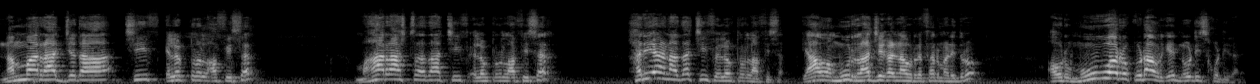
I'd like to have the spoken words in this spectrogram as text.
ನಮ್ಮ ರಾಜ್ಯದ ಚೀಫ್ ಎಲೆಕ್ಟ್ರಲ್ ಆಫೀಸರ್ ಮಹಾರಾಷ್ಟ್ರದ ಚೀಫ್ ಎಲೆಕ್ಟ್ರಲ್ ಆಫೀಸರ್ ಹರಿಯಾಣದ ಚೀಫ್ ಎಲೆಕ್ಟ್ರಲ್ ಆಫೀಸರ್ ಯಾವ ಮೂರು ರಾಜ್ಯಗಳನ್ನ ಅವ್ರು ರೆಫರ್ ಮಾಡಿದ್ರು, ಅವರು ಮೂವರು ಕೂಡ ಅವ್ರಿಗೆ ನೋಟಿಸ್ ಕೊಟ್ಟಿದ್ದಾರೆ.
